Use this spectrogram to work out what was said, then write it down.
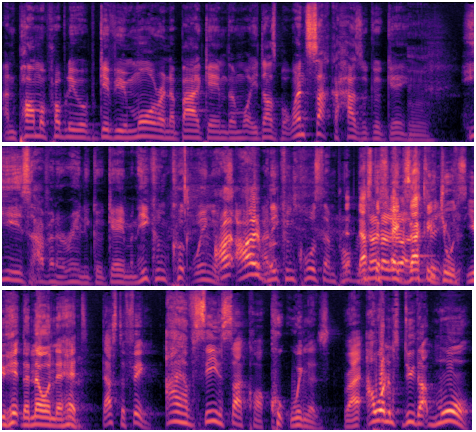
And Palmer probably will give you more in a bad game than what he does. But when Saka has a good game, hmm. he is having a really good game. And he can cook wingers. I- I- and he can cause them problems. That's No, the no, no, exactly, the- Jules. You hit the nail on the head. That's the thing. I have seen Saka cook wingers, right? I want him to do that more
